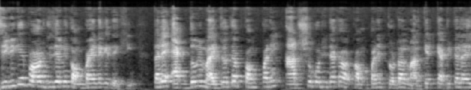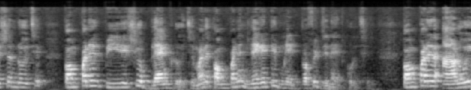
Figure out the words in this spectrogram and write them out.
জিবিকে পাওয়ার যদি আমি কোম্পানিটাকে দেখি, তাহলে একদমই মাইক্রো ক্যাপ কোম্পানি আটশো কোটি টাকা কোম্পানির টোটাল মার্কেট ক্যাপিটালাইজেশন রয়েছে। কোম্পানির পি রেশিও ব্ল্যাঙ্ক রয়েছে মানে company negative net profit generate করছে। কোম্পানির আরওই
